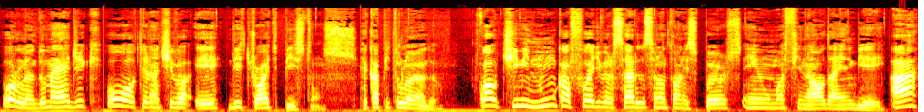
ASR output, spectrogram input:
Orlando Magic ou alternativa E, Detroit Pistons. Recapitulando, qual time nunca foi adversário do San Antonio Spurs em uma final da NBA? A.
